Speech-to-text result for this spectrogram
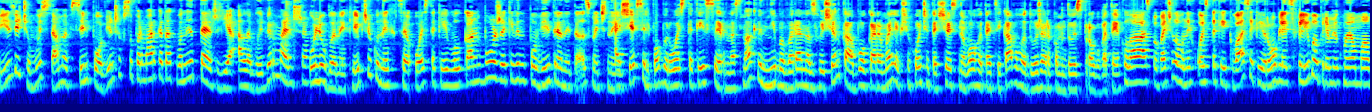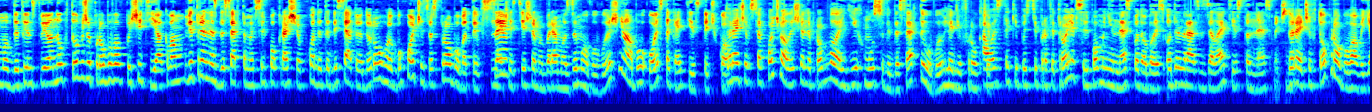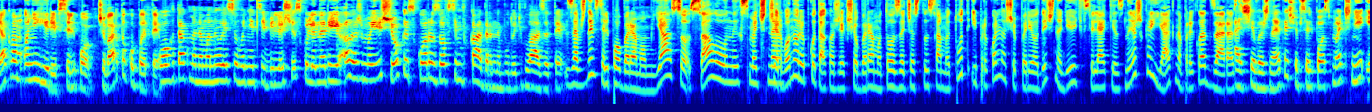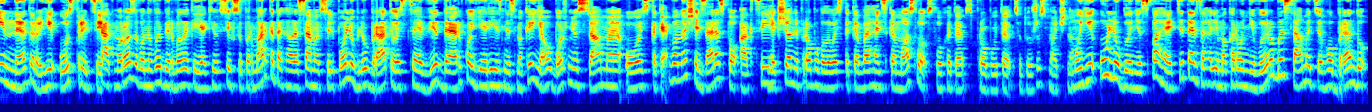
фізі чомусь саме в сільпо. В інших супермаркетах вони теж є, але вибір менше. Улюблений хлібчик у них це ось такий вулкан. Боже, який він повітряний та смачний. А ще в сільпо беру ось такий сир. На смак він ніби варена згущенка або карамель. Якщо хочете щось нового та цікавого, дуже рекомендую спробувати. Клас, побачила у них ось такий квас, який роблять з хліба, прям як моя мама в дитинстві. А ну хто вже пробував, пишіть, як вам. Вітрини з десертами в сільпо краще обходити десятою дорогою, бо хочеться спробувати все. Найчастіше ми беремо зимову вишню або ось таке тістечко. До речі, все хочу, але ще не пробувала їх мусові десерти у вигляді фруктів. А ось такі пусті профітролі в сільпо мені не сподобались. Один раз взяла тісто не смачне. До речі, хто пробував? Як вам онігірі в сільпо? Чи варто купити? Ох, так мене манили сьогодні ці біляші з кулінарії, але ж мої щоки скоро зовсім в кадр не будуть влазити. Завжди в сільпо беремо м'ясо, сало у них смачне. Червону рибку також, якщо беремо, то зачасту саме тут. І прикольно, що періодично діють всілякі знижки, як, наприклад, зараз. А ще ви ж знаєте, що в сільпо смачні і недорогі устриці. Так, морозиво ну вибір великий, як і у всіх супермаркетах, але саме в сільпо люблю брати ось це відерко. Є різні смаки. Я обожнюю саме ось таке. Воно ще й зараз по акції. Якщо не пробували ось таке веганське масло, слухайте, спробуйте, це дуже смачно. Мої улюблені спагетті та взагалі макаронні вироби саме цього бренду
